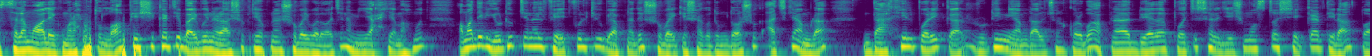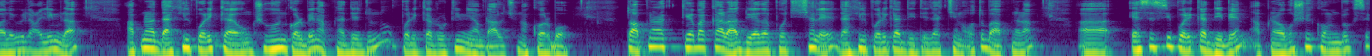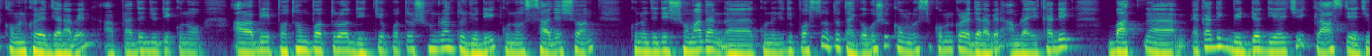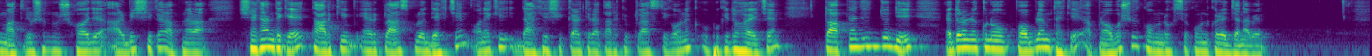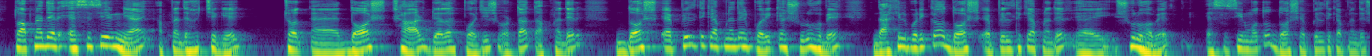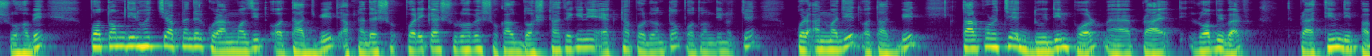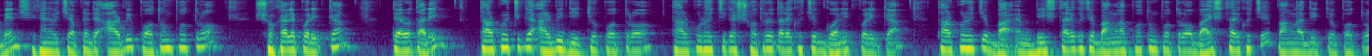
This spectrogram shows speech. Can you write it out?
আসসালামু আলাইকুম রহমতুল্লাহ। প্রিয় শিক্ষার্থী ভাই বোনেরা আশা করি আপনারা সবাই ভালো আছেন। আমি ইয়াহিয়া মাহমুদ। আমাদের ইউটিউব চ্যানেল ফেথফুল টিউবে আপনাদের সবাইকে স্বাগতম। দর্শক, আজকে আমরা দাখিল পরীক্ষার রুটিন নিয়ে আমরা আলোচনা করব। আপনারা দুই হাজার পঁচিশ সালে যে সমস্ত শিক্ষার্থীরা তোয়ালিবুল আলিমরা আপনারা দাখিল পরীক্ষায় অংশগ্রহণ করবেন, আপনাদের জন্য পরীক্ষার রুটিন নিয়ে আমরা আলোচনা করব। তো আপনারা কে বা কারা দুই হাজার পঁচিশ সালে দাখিল পরীক্ষা দিতে যাচ্ছেন অথবা আপনারা এসএসসি পরীক্ষা দিবেন, আপনারা অবশ্যই কমেন্ট বক্সে কমেন্ট করে জানাবেন। আপনাদের যদি কোনো আরবি প্রথম পত্র, দ্বিতীয় পত্র সংক্রান্ত যদি কোনো সাজেশন কোনো যদি সমাধান কোনো যদি প্রশ্ন উত্তর থাকে, অবশ্যই কমেন্ট বক্সে কমেন্ট করে জানাবেন। আমরা একাধিক বা একাধিক ভিডিও দিয়েছি ক্লাস দিয়েছি, মাতৃভাষা সহজে আরবি শিকার আপনারা সেখান থেকে তার্কিব এর ক্লাসগুলো দেখছেন। অনেকেই দাখিল শিক্ষার্থীরা তার্কিব ক্লাস থেকে অনেক উপকৃত হয়েছেন। তো আপনাদের যদি এ ধরনের কোনো প্রবলেম থাকে, আপনারা অবশ্যই কমেন্ট বক্সে কমেন্ট করে জানাবেন। তো আপনাদের এসএসসির ন্যায় আপনাদের হচ্ছে গিয়ে দশ ছাড় দু হাজার পঁচিশ অর্থাৎ আপনাদের দশ এপ্রিল থেকে আপনাদের পরীক্ষা শুরু হবে, দাখিল পরীক্ষাও দশ এপ্রিল থেকে আপনাদের শুরু হবে এসএসসির মতো দশ এপ্রিল থেকে আপনাদের শুরু হবে। প্রথম দিন হচ্ছে আপনাদের কোরআন মসজিদ ও তাজবিদ, আপনাদের পরীক্ষা শুরু হবে সকাল দশটা থেকে নিয়ে একটা পর্যন্ত, প্রথম দিন হচ্ছে কোরআন মসজিদ ও তাজবিদ। তারপর হচ্ছে দুই দিন পর প্রায় রবিবার প্রায় তিন দিন পাবেন। সেখানে হচ্ছে আপনাদের আরবি প্রথম পত্র, সকালে পরীক্ষা, তেরো তারিখ। তারপর হচ্ছে গিয়ে আরবি দ্বিতীয় পত্র, তারপর হচ্ছে গিয়ে সতেরো তারিখ হচ্ছে গণিত পরীক্ষা, তারপর হচ্ছে বিশ তারিখ হচ্ছে বাংলা প্রথম পত্র, বাইশ তারিখ হচ্ছে বাংলা দ্বিতীয় পত্র।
